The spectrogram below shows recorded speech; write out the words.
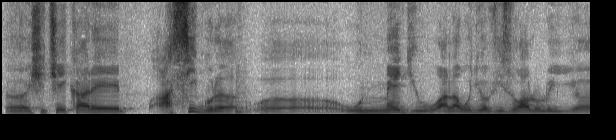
uh, și cei care asigură uh, un mediu al audiovizualului, uh,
